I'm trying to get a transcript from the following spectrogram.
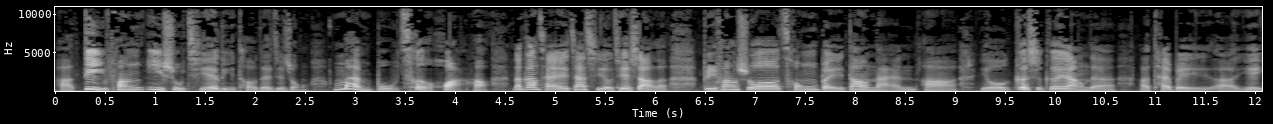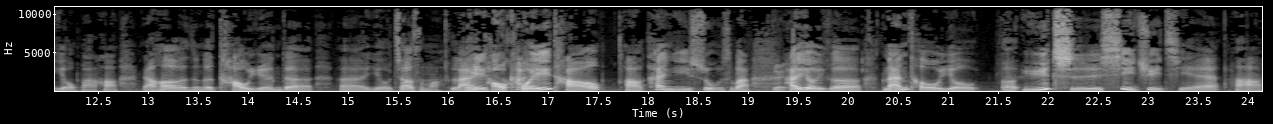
啊地方艺术节里头的这种漫步策划哈、那刚才佳琪有介绍了，比方说从北到南啊有各式各样的啊台北呃也有嘛哈，然后那个桃园的呃有叫什么来回桃。看回桃啊看艺术是吧？对。还有一个南投有呃鱼池戏剧节啊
